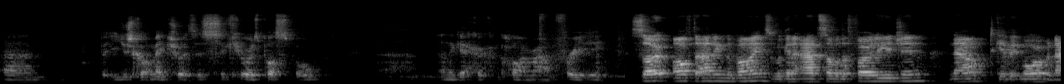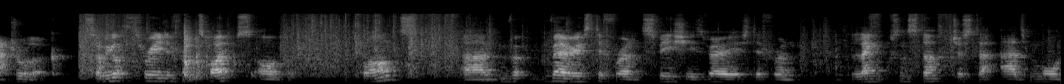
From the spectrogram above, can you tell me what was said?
um, but you just got to make sure it's as secure as possible, um, and the gecko can climb around freely. So after adding the vines, we're going to add some of the foliage in now to give it more of a natural look. So we got three different types of plants, um, various different species, various different lengths and stuff just to add more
